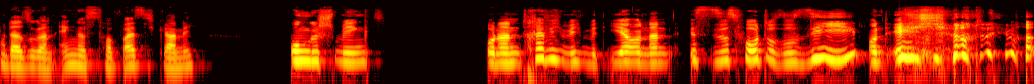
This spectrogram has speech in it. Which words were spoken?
Oder sogar ein enges Top, weiß ich gar nicht. Ungeschminkt. Und dann treffe ich mich mit ihr und dann ist dieses Foto so sie und ich. Und ich war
